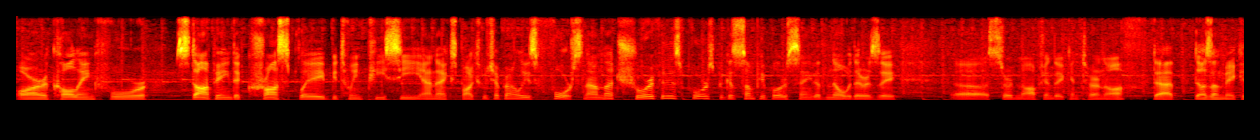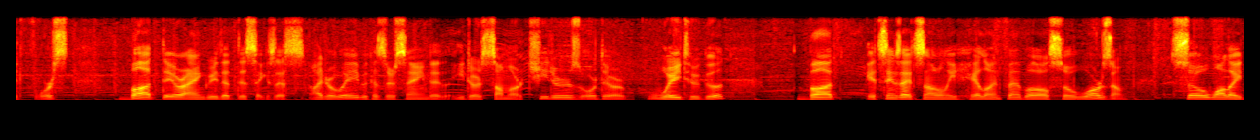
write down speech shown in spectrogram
are calling for stopping the crossplay between PC and Xbox, which apparently is forced. Now, I'm not sure if it is forced because some people are saying that no, there is a uh, certain option they can turn off that doesn't make it forced. But they are angry that this exists either way because they're saying that either some are cheaters or they're way too good. But it seems that it's not only Halo Infinite but also Warzone. So while I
